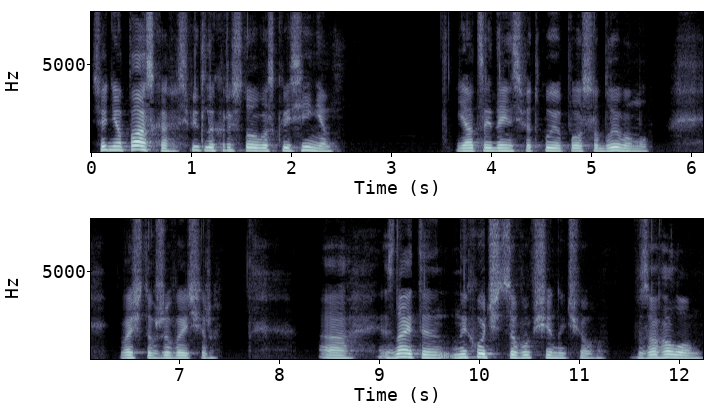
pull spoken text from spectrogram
Сьогодні Пасха, світле Христове Воскресіння. Я цей день святкую по-особливому. Бачите, вже вечір. А, знаєте, не хочеться взагалі нічого. Взагалом.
